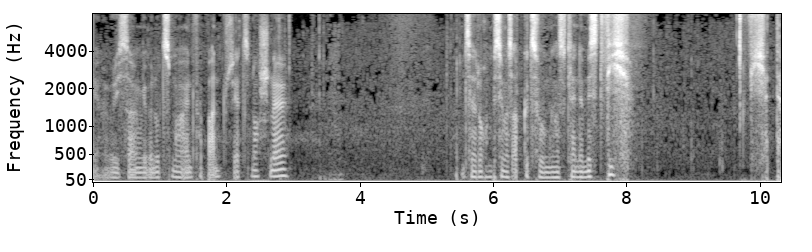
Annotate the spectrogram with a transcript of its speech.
Okay, dann würde ich sagen, wir benutzen mal einen Verband jetzt noch schnell. Hat uns ja doch ein bisschen was abgezogen, das kleine Mistviech. Viech hat da.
